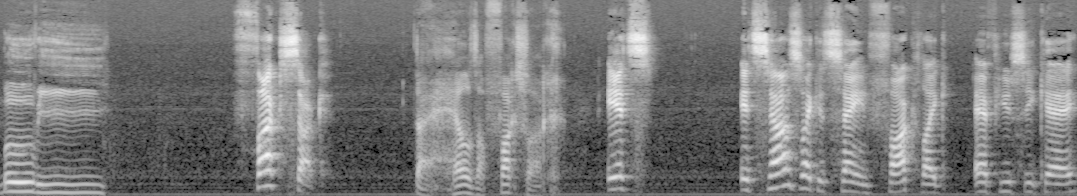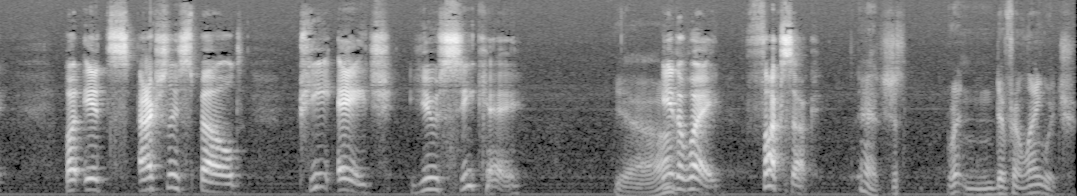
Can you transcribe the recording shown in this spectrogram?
Movie. Fuck Suck. The hell's a fuck suck? It's. It sounds like it's saying fuck, like F U C K, but it's actually spelled P H U C K. Yeah. Either way, fuck suck. Yeah, it's just written in different language.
